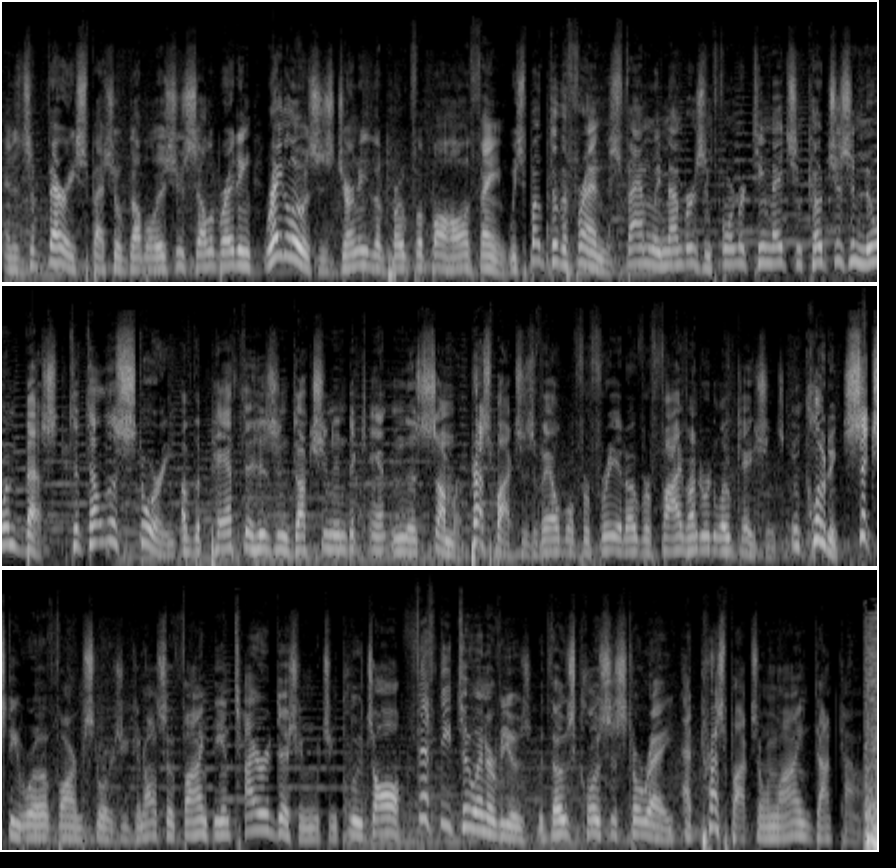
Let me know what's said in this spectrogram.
and it's a very special double issue celebrating Ray Lewis's journey to the Pro Football Hall of Fame. We spoke to the friends, family members, and former teammates and coaches who knew him best to tell the story of the path to his induction into Canton this summer. Press Box is available for free at over 500 locations, including 60 Royal Farm stores. You can also find the entire edition, which includes all 52 interviews with those closest to Ray at PressBoxOnline.com.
